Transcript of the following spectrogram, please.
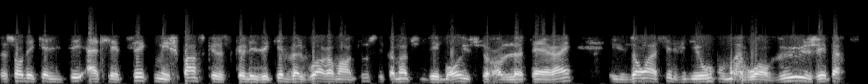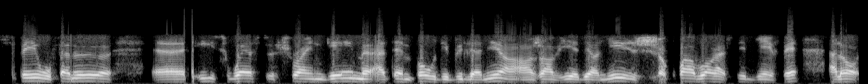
ce sont des qualités athlétiques, mais je pense que ce que les équipes veulent voir avant tout, c'est comment tu te débrouilles sur le terrain. Ils ont assez de vidéos pour m'avoir vu. J'ai participé au fameux euh, East-West Shrine Game à Tempo au début de l'année, en, janvier dernier. Je crois avoir assez bien fait. Alors,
